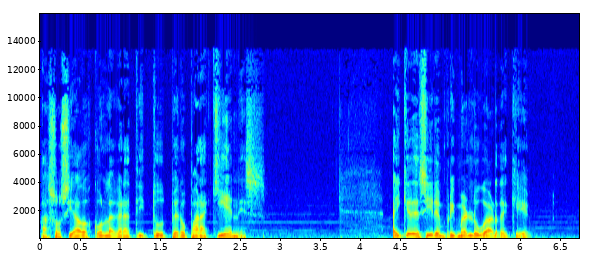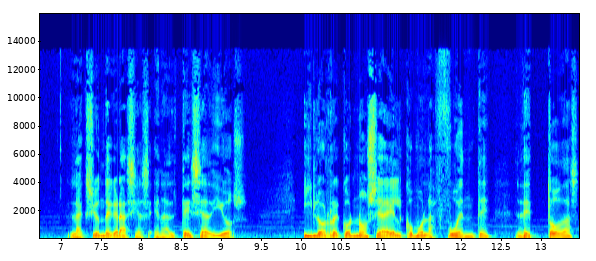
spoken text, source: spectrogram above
asociados con la gratitud, pero ¿para quiénes? Hay que decir en primer lugar de que la acción de gracias enaltece a Dios y lo reconoce a Él como la fuente de todas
